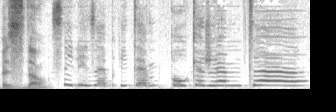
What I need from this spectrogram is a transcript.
Vas-y donc. c'est les abris tempo que j'aime tant.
